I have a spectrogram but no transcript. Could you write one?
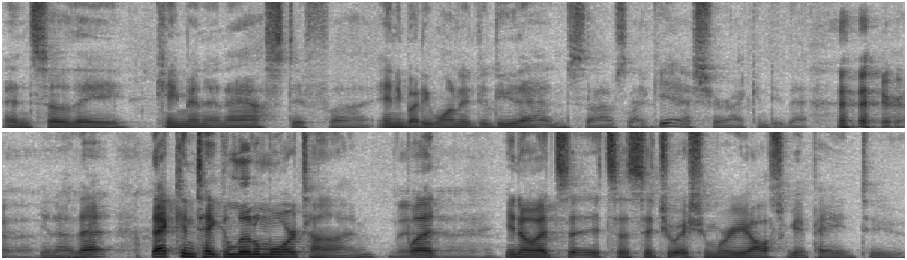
and so they came in and asked if uh, anybody wanted to do that, and so I was like, yeah, sure, I can do that. You know, that that can take a little more time, Yeah, but yeah, yeah. you know, it's a, it's a situation where you also get paid too,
